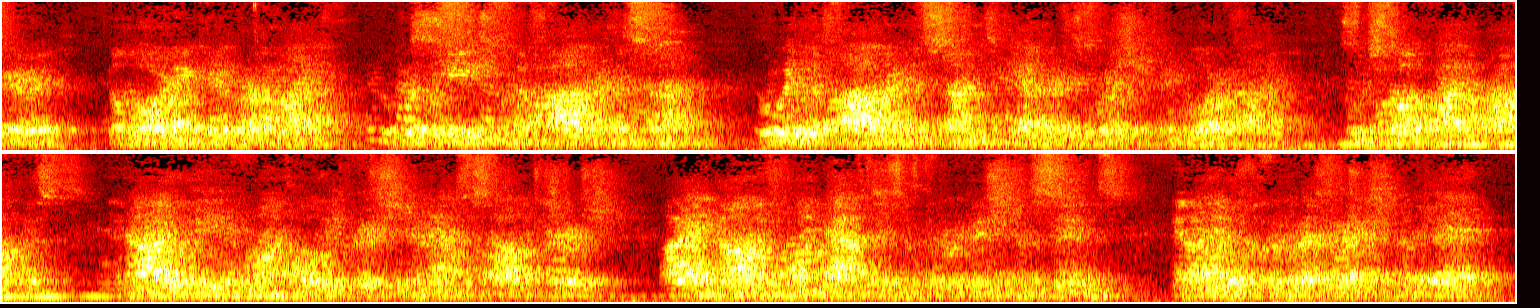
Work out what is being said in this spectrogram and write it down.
Spirit, the Lord and giver of life, who proceeds from the Father and the Son, who with the Father and the Son together is worshipped and glorified, who spoke by the prophets. And I believe in one holy Christian and apostolic church. I acknowledge one baptism for the remission of sins, and I look for the resurrection of the dead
